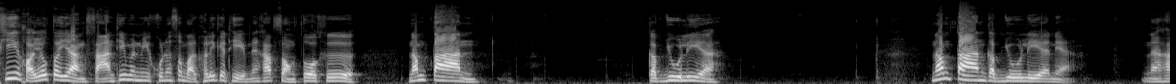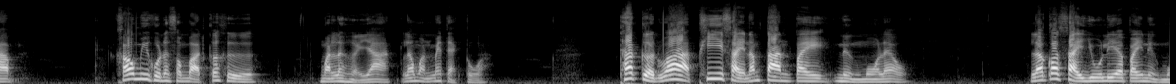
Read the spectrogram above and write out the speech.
พี่ขอยกตัวอย่างสารที่มันมีคุณสมบัติ colligative นะครับสองตัวคือน้ำตาล กับยูเรีย น้ำตาลกับยูเรียเนี่ยนะครับเขามีคุณสมบัติก็คือมันระเหยยากแล้วมันไม่แตกตัว ถ้าเกิดว่าพี่ใส่น้ำตาลไป 1 โมเลลแล้วก็ใส่ยูเรียไป 1 โม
